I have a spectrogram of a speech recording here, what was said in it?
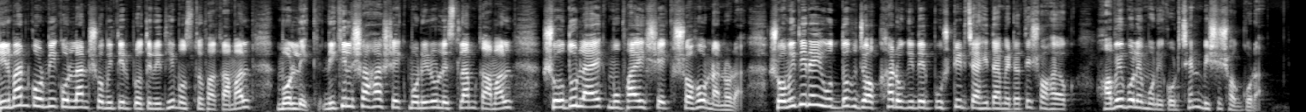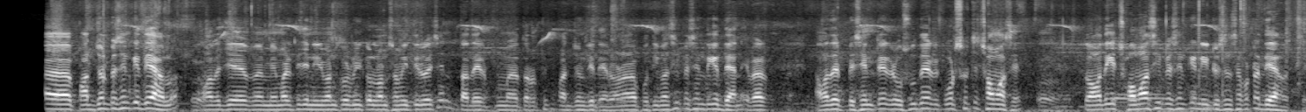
নির্মাণ কর্মী কল্যাণ সমিতির প্রতিনিধি মোস্তফা কামাল মল্লিক, নিখিল সাহা, শেখ মনিরুল ইসলাম কামাল, সদু লায়েক, মুফাই শেখ সহ অন্যান্যরা। সমিতির এই উদ্যোগ যক্ষা রোগীদের পুষ্টির চাহিদা মেটাতে সহায়ক হবে বলে মনে করছেন বিশেষজ্ঞরা। পাঁচজন পেশেন্টকে দেওয়া হলো। আমাদের যে মেমারিতে যে নির্মাণ কর্মী কল্যাণ সমিতি রয়েছেন, তাদের তরফ থেকে পাঁচজনকে দেন ওনারা প্রতি মাসেই পেশেন্টকে দেন। এবার আমাদের পেশেন্টের ওষুধের কোর্স হচ্ছে ছ মাসে তো আমাদেরকে ছ মাসই পেশেন্টকে নিউট্রিশন সাপোর্টটা দেওয়া হচ্ছে।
